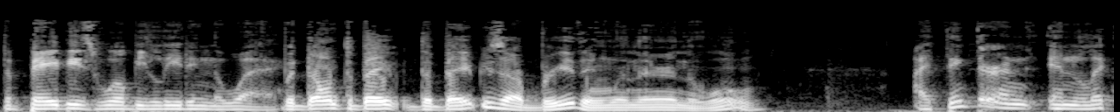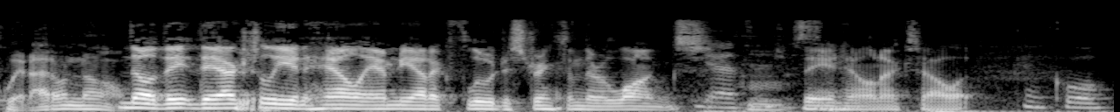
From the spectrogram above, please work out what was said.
The babies will be leading the way. But don't the ba- the babies are breathing when they're in the womb? I think they're in, in liquid. I don't know. No, they they actually inhale amniotic fluid to strengthen their lungs. Yeah, that's they interesting. inhale and exhale it. Okay, cool.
